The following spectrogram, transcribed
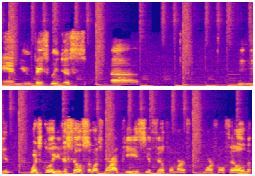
and you basically just uh, you, you what's cool you just feel so much more at peace you feel more more fulfilled.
